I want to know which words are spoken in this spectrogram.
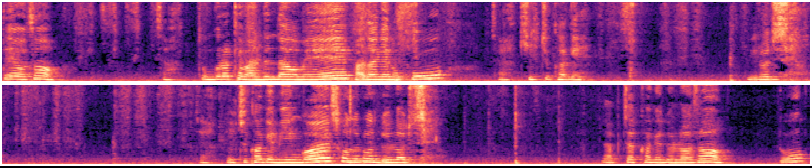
떼어서 자, 동그랗게 만든 다음에 바닥에 놓고 자, 길쭉하게 밀어주세요. 자, 길쭉하게 민 걸 손으로 눌러주세요. 납작하게 눌러서 또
